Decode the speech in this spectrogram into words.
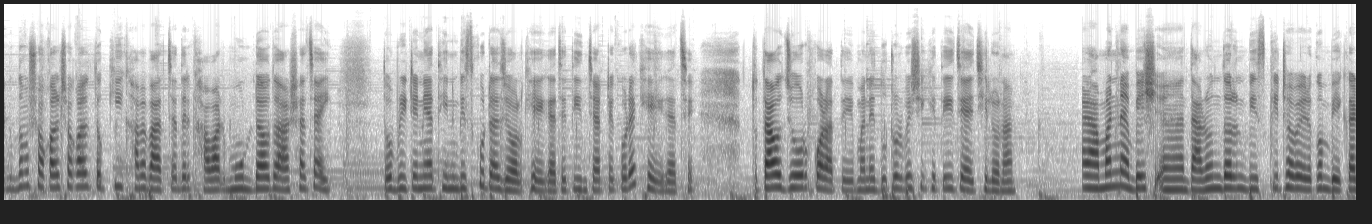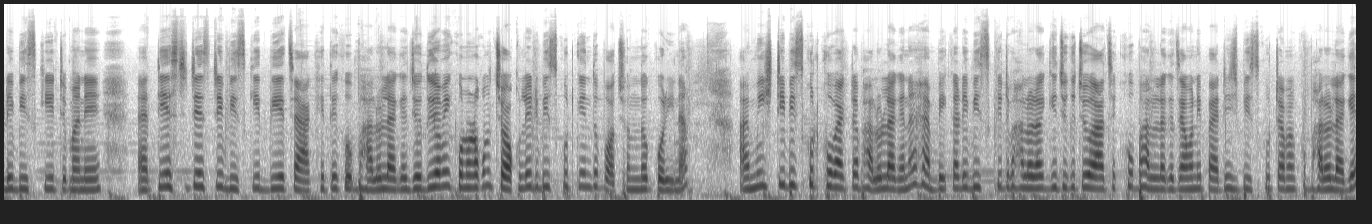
একদম সকাল সকাল তো কি খাবে বাচ্চাদের খাওয়ার মুডটাও তো আসা চাই। তো ব্রিটানিয়া থিন বিস্কুট আর জল খেয়ে গেছে, তিন চারটে করে খেয়ে গেছে। তো তাও জোর করাতে মানে দুটোর বেশি খেতেই চাইছিল না। আর আমার না বেশ দারুণ দারুণ বিস্কিট হবে, এরকম বেকারি বিস্কিট মানে টেস্টি টেস্টি বিস্কিট দিয়ে চা খেতে খুব ভালো লাগে। যদিও আমি কোনো রকম চকলেট বিস্কুট কিন্তু পছন্দ করি না। আর মিষ্টি বিস্কুট খুব একটা ভালো লাগে না। হ্যাঁ বেকারি বিস্কিট ভালো লাগে, কিছু কিছু আছে খুব ভালো লাগে। যেমন এই প্যাটিস বিস্কুটটা আমার খুব ভালো লাগে।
